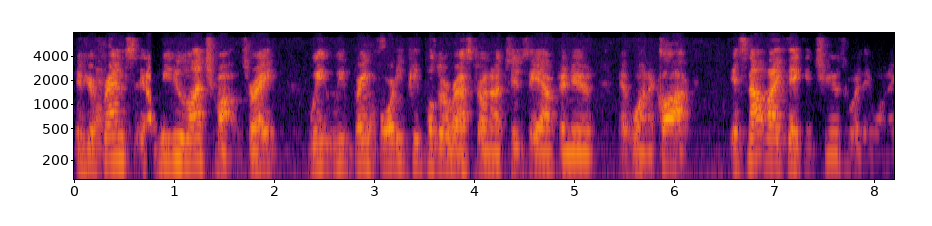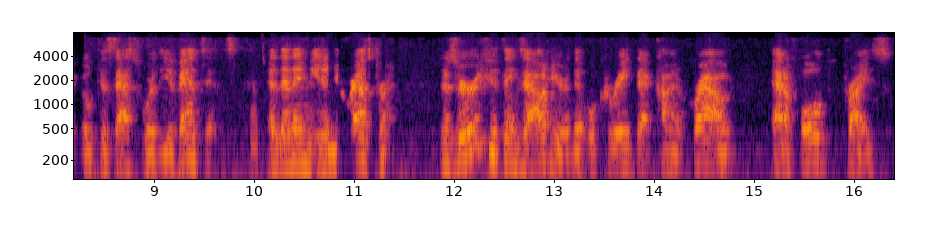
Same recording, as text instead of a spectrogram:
If your Yes. friends, you know, we do lunch mobs, right? We, we bring Yes. 40 people to a restaurant on Tuesday afternoon at one o'clock. It's not like they can choose where they want to go because that's where the event is. That's And then they meet a new restaurant. There's very few things out here that will create that kind of crowd at a full price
